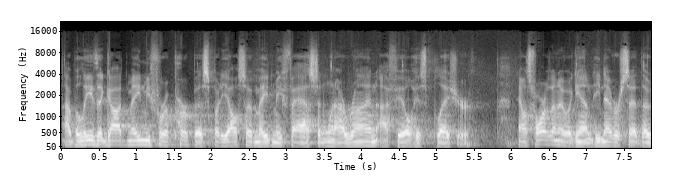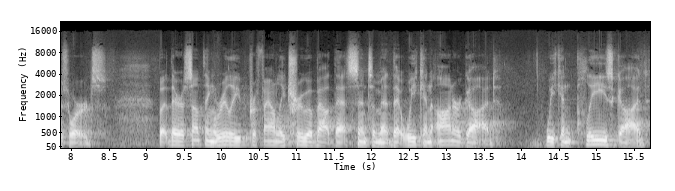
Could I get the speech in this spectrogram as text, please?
I believe that God made me for a purpose, but he also made me fast. And when I run, I feel his pleasure. Now, as far as I know, again, he never said those words. But there is something really profoundly true about that sentiment that we can honor God, we can please God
